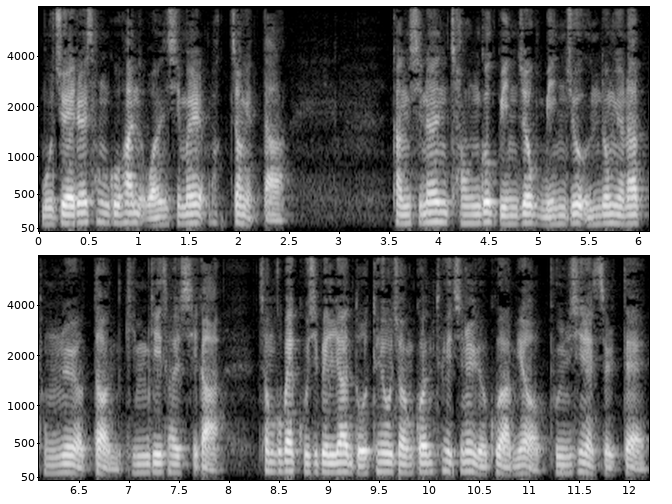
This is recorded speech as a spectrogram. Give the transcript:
무죄를 선고한 원심을 확정했다. 강 씨는 전국민족민주운동연합 동료였던 김기설 씨가 1991년 노태우 정권 퇴진을 요구하며 분신했을 때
